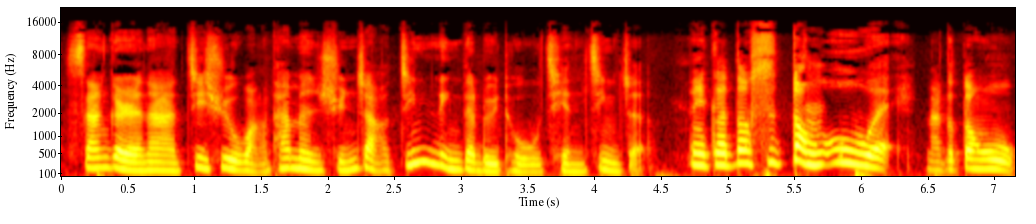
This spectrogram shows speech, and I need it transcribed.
三个人啊，继续往他们寻找精灵的旅途前进着。每个都是动物诶，哪个动物？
